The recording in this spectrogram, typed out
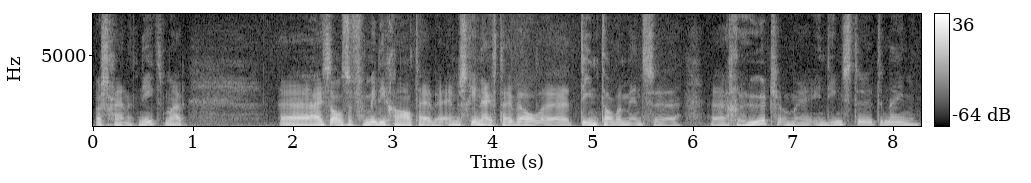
Waarschijnlijk niet, maar uh, hij zal zijn familie gehad hebben. En misschien heeft hij wel uh, tientallen mensen gehuurd om in dienst te nemen.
